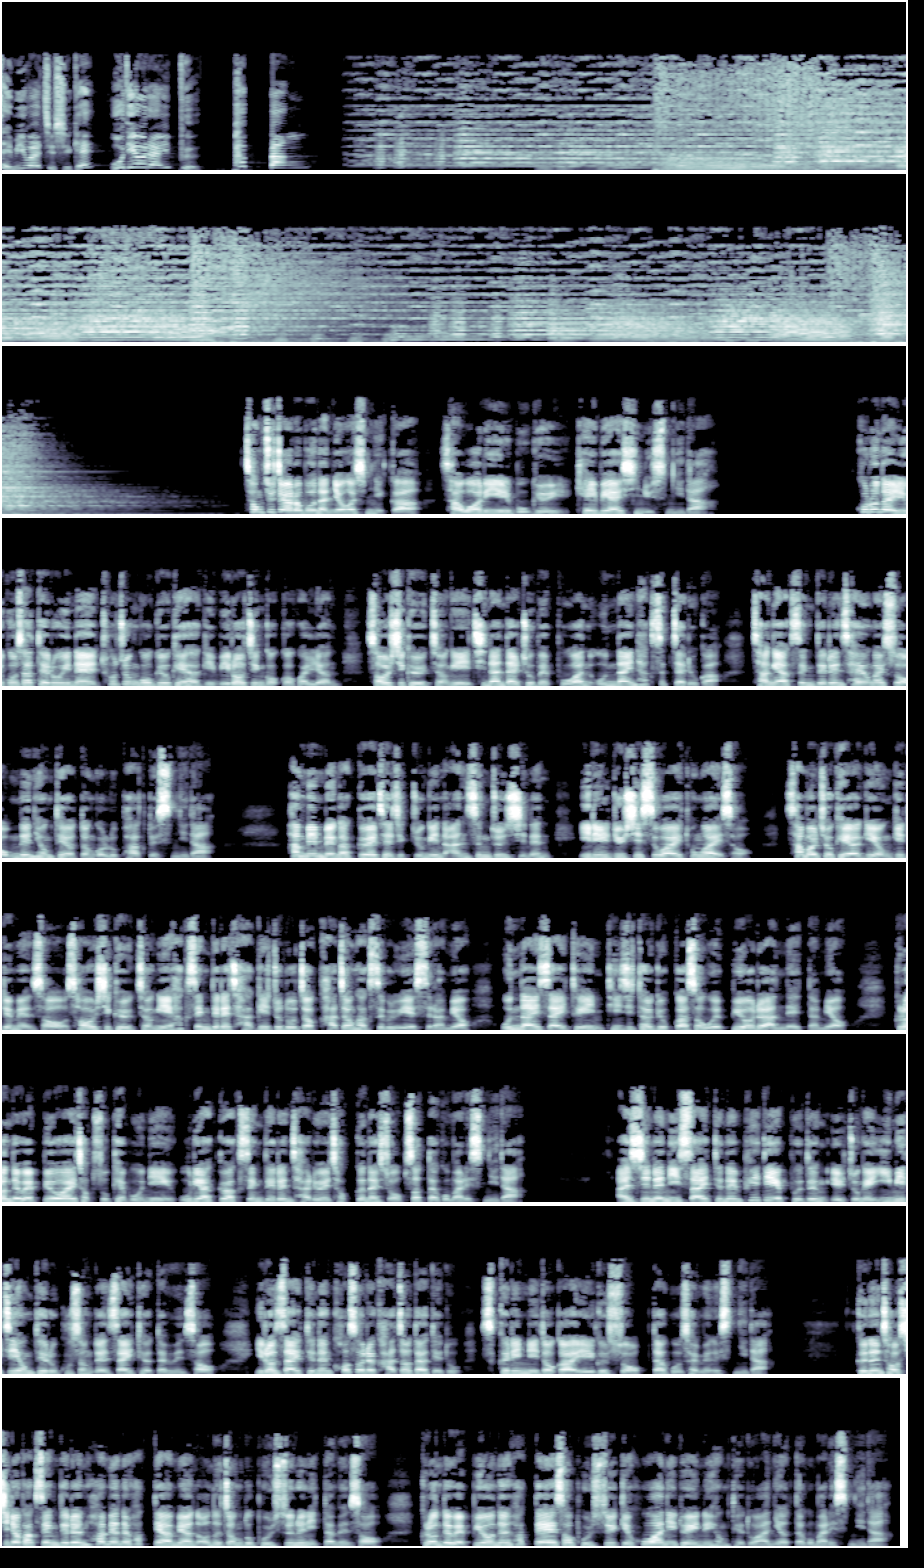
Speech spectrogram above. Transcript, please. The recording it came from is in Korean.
재미와 지식의 오디오 라이프 팝빵 청취자 여러분 안녕하십니까? 4월 2일 목요일 KBIC 뉴스입니다. 코로나19 사태로 인해 초중고교 개학이 미뤄진 것과 관련 서울시 교육청이 지난달 초 배포한 온라인 학습 자료가 장애 학생들은 사용할 수 없는 형태였던 걸로 파악됐습니다. 한빛 맹학교에 재직 중인 안승준 씨는 1일 뉴시스와의 통화에서 3월 초 개학이 연기되면서 서울시 교육청이 학생들의 자기주도적 가정학습을 위해 쓰라며 온라인 사이트인 디지털 교과서 web viewer를 안내했다며 그런데 웹뷰어에 접속해보니 우리 학교 학생들은 자료에 접근할 수 없었다고 말했습니다. 안 씨는 이 사이트는 PDF 등 일종의 이미지 형태로 구성된 사이트였다면서 이런 사이트는 커서를 가져다 대도 screen reader가 읽을 수 없다고 설명했습니다. 그는 저시력 학생들은 화면을 확대하면 어느 정도 볼 수는 있다면서 그런데 web viewer는 확대해서 볼 수 있게 호환이 되어 있는 형태도 아니었다고 말했습니다.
